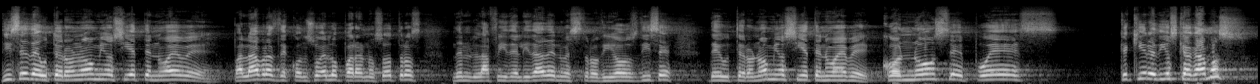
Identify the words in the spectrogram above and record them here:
dice Deuteronomio 7:9, palabras de consuelo para nosotros de la fidelidad de nuestro Dios. Dice Deuteronomio 7:9, conoce pues, ¿qué quiere Dios que hagamos?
